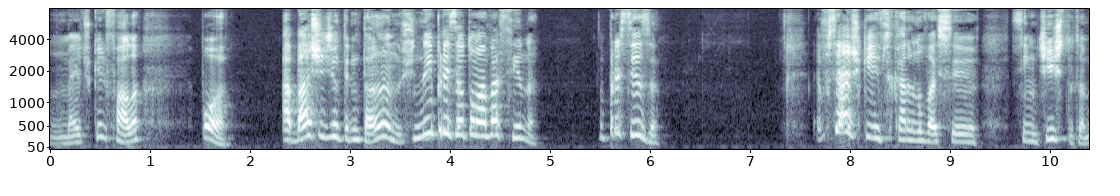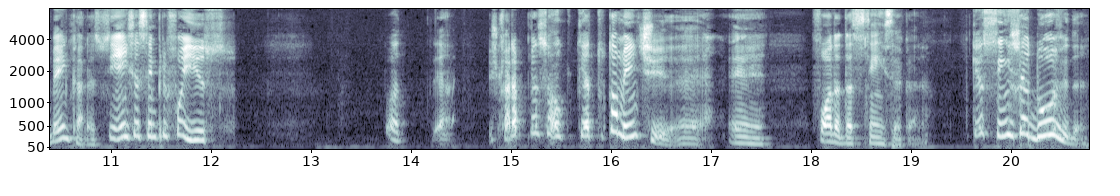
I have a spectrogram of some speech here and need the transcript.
um médico que ele fala, pô, abaixo de 30 anos nem precisa tomar vacina. Não precisa. Você acha que esse cara não vai ser cientista também, cara? Ciência sempre foi isso. Pô, é, os caras pensam que é totalmente é, é, fora da ciência, cara. Porque ciência é dúvida.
